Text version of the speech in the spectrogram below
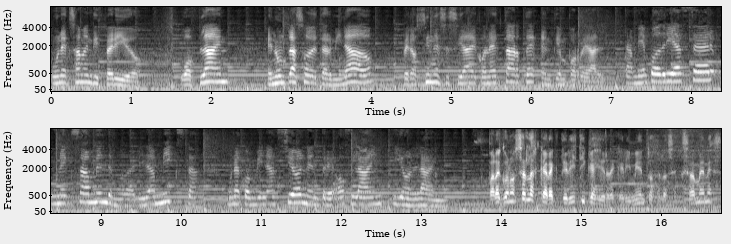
un examen diferido o offline en un plazo determinado pero sin necesidad de conectarte en tiempo real. También podría ser un examen de modalidad mixta, una combinación entre offline y online. Para conocer las características y requerimientos de los exámenes,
